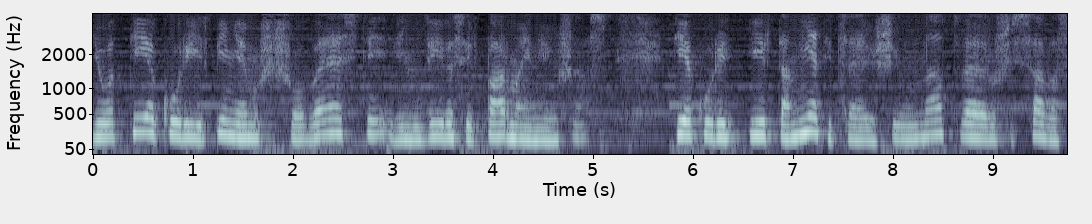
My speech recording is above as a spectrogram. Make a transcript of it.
Jo tie, kuri ir pieņēmuši šo vēsti, viņu dzīves ir pārmainījušās. Tie, kuri ir tam ieticējuši un atvēruši savas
